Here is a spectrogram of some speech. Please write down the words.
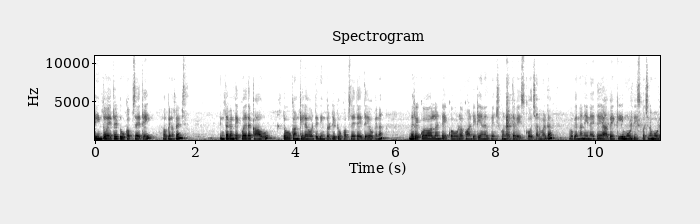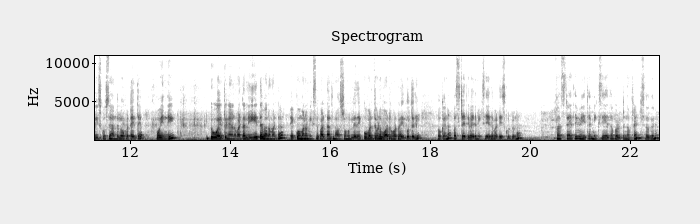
దీంతో అయితే టూ కప్స్ అవుతాయి. ఓకేనా ఫ్రెండ్స్ ఇంతకంటే ఎక్కువ అయితే కావు. టూ కంకిలే కాబట్టి దీంతో టూ కప్స్ అయితే అవుతాయి. ఓకేనా? మీరు ఎక్కువ కావాలంటే ఎక్కువ కూడా క్వాంటిటీ అనేది పెంచుకొని అయితే వేసుకోవచ్చు అనమాట ఓకేనా? నేనైతే యాభైకి మూడు తీసుకొచ్చిన. మూడు తీసుకొస్తే అందులో ఒకటైతే పోయింది. టూ అవుతున్నాయి అనమాట లేతవి అనమాట ఎక్కువ మనం మిక్సీ పట్టాల్సిన అవసరం కూడా లేదు. ఎక్కువ పడితే కూడా వాటర్ వాటర్ అయిపోతుంది. ఓకేనా? ఫస్ట్ అయితే అయితే మిక్సీ అయితే పట్టేసుకుంటున్నా. ఫస్ట్ అయితే అయితే మిక్సీ అయితే పడుతున్నా ఫ్రెండ్స్ ఓకేనా?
